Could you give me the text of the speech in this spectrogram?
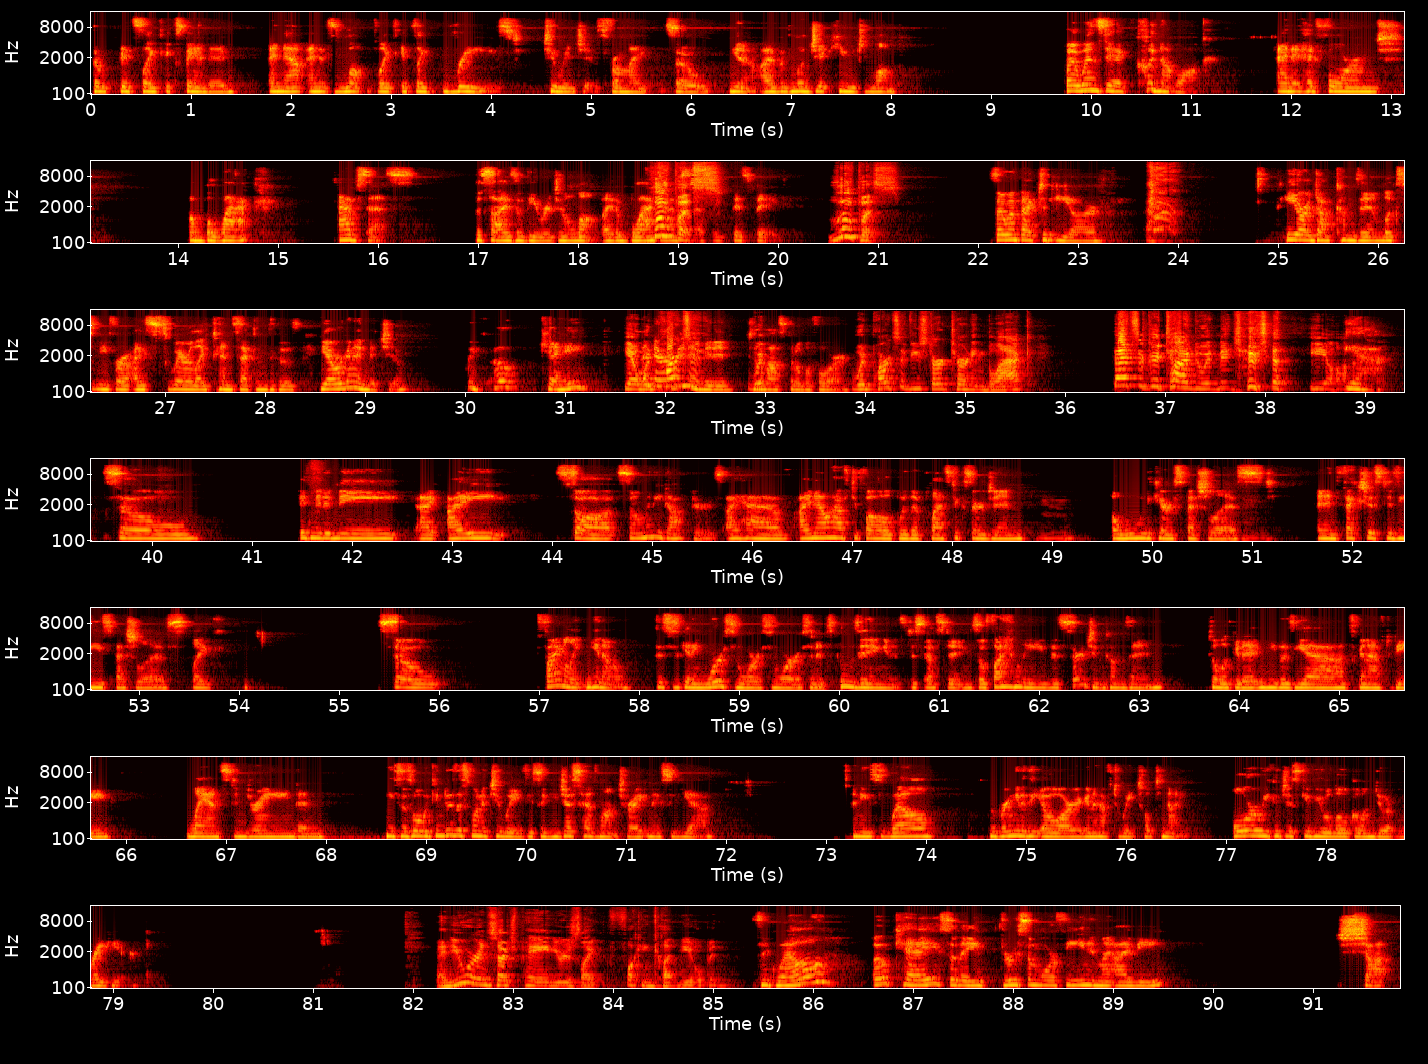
the it's like expanded and now and it's lumped like it's like raised two inches from my so you know I have a legit huge lump. By Wednesday, I could not walk, and it had formed a black abscess the size of the original lump. I had a black Lupus! abscess like this big. Lupus. So I went back to the ER. ER doc comes in, looks at me for I swear like ten seconds, and goes, "Yeah, we're gonna admit you." I'm like, okay. Yeah, I've never parts been of admitted to when- the hospital before. when parts of you start turning black, that's a good time to admit you to the ER. Yeah. So admitted me. I I saw so many doctors. I have I now have to follow up with a plastic surgeon, Mhm. a wound care specialist, an infectious disease specialist. Like so finally, you know, this is getting worse and worse and worse and it's oozing and it's disgusting. So finally this surgeon comes in to look at it and he goes, Yeah, it's gonna have to be lanced and drained and he says, Well, we can do this one of two ways. He said, You just had lunch, right? And I said, Yeah. And he said, Well, we'll bring you to the OR, you're gonna have to wait till tonight. Or we could just give you a local and do it right here. And you were in such pain, you were just like, fucking cut me open. It's like, well, okay. So they threw some morphine in my IV, shot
